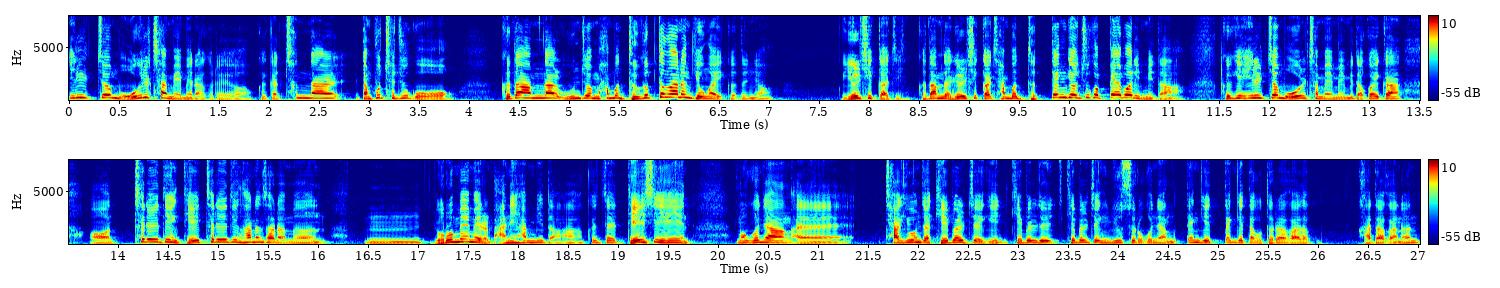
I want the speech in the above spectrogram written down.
1.5일차 매매라 그래요. 그러니까 첫날 일단 붙여주고 그 다음날 오전 한번 더 급등하는 경우가 있거든요. 10시까지. 그 다음날 10시까지 한번 더 땡겨주고 빼버립니다. 그게 1.5일차 매매입니다. 그러니까 어, 트레이딩, 데이 트레이딩 하는 사람은 음, 요런 매매를 많이 합니다. 근데 대신 뭐 그냥 에, 자기 혼자 개별적인 개별 개별적인 뉴스로 그냥 땡기 땡겼다고 들어가 가다가는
